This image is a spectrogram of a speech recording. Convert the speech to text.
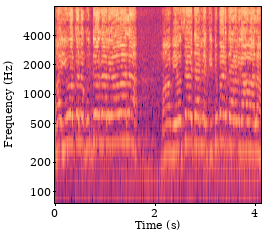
మా యువకులకు ఉద్యోగాలు కావాలా మా వ్యవసాయదారులకు గిట్టుబాటు ధరలు కావాలా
